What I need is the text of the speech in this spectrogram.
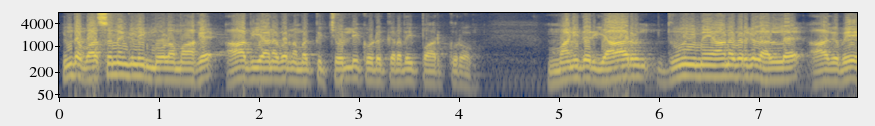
இந்த வசனங்களின் மூலமாக ஆவியானவர் நமக்கு சொல்லிக் கொடுக்கிறதை பார்க்கிறோம். மனிதர் யாரும் தூய்மையானவர்கள் அல்ல. ஆகவே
